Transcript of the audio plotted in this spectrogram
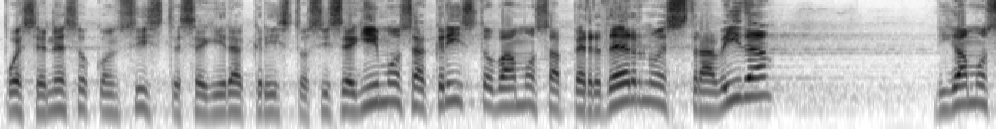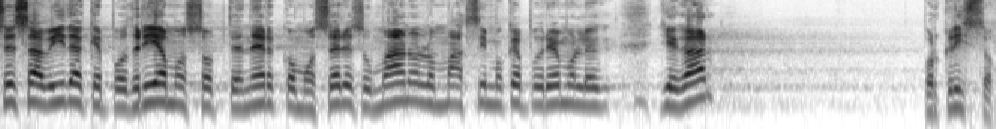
Pues en eso consiste seguir a Cristo. Si seguimos a Cristo vamos a perder nuestra vida, digamos esa vida que podríamos obtener como seres humanos, lo máximo que podríamos llegar, por Cristo.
